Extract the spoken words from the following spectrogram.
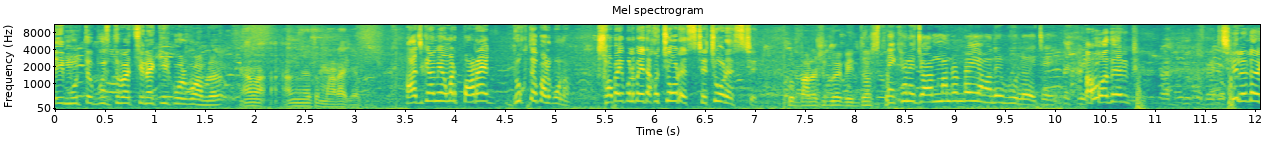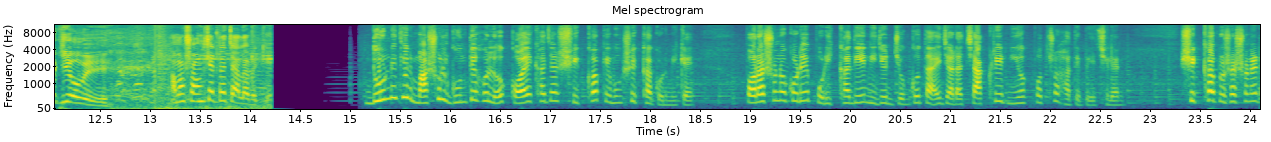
এই মুহূর্তে বুঝতে পারছি না কি করব আমরা। আমি হয়তো মারা যাব। আজকে আমি আমার পাড়ায় ঢুকতে পারব না। সবাই বলবে দেখো চোর এসছে চোর এসছে। খুব মানসিকভাবে বিধ্বস্ত। এখানে জন্মানোটাই আমাদের ভুল হয়েছে। আমাদের ছেলেটার কি হবে? আমার সংসারটা চালাবে কে? দুর্নীতির মাসুল গুনতে হলো কয়েক হাজার শিক্ষক এবং শিক্ষাকর্মীকে। পড়াশোনা করে পরীক্ষা দিয়ে নিজের যোগ্যতায় যারা চাকরির নিয়োগপত্র হাতে পেয়েছিলেন। শিক্ষা প্রশাসনের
